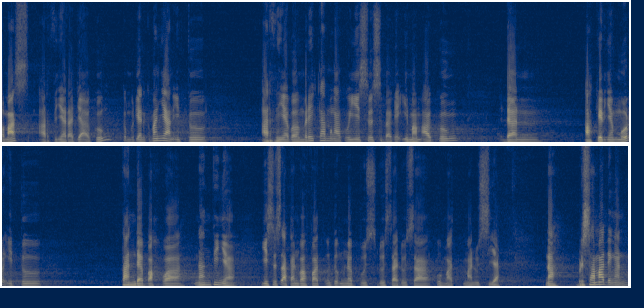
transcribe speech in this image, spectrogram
Emas artinya Raja Agung, kemudian kemenyan itu artinya bahwa mereka mengakui Yesus sebagai Imam Agung dan akhirnya mur itu tanda bahwa nantinya Yesus akan wafat untuk menebus dosa-dosa umat manusia. Nah, bersama dengan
